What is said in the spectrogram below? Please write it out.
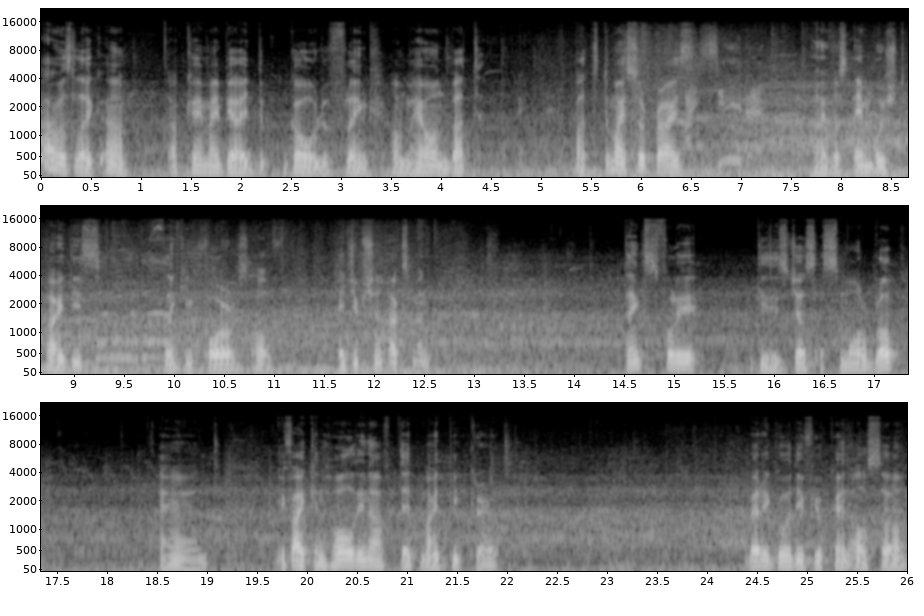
I was like, oh, okay, maybe I go to flank on my own, but but to my surprise, I was ambushed by this flanking force of Egyptian axemen. Thankfully, this is just a small blob, and if I can hold enough, that might be great very good if you can also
